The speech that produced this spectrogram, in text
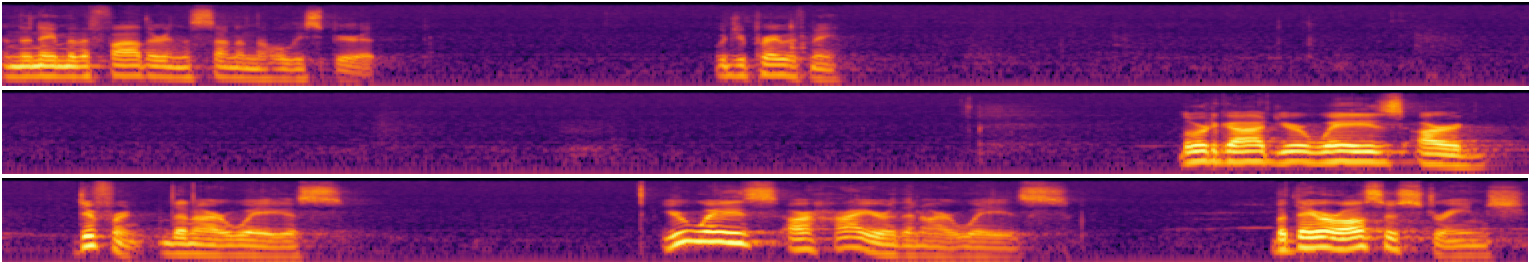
In the name of the Father, and the Son, and the Holy Spirit. Would you pray with me? Lord God, your ways are different than our ways. Your ways are higher than our ways, but they are also strange.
